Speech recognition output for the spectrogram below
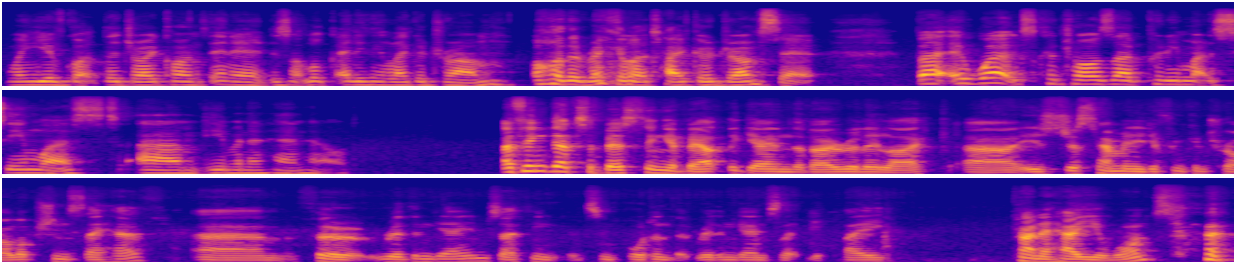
when you've got the Joy-Cons in it does not look anything like a drum or the regular Taiko drum set. But it works. Controls are pretty much seamless, um, even in handheld. I think that's the best thing about the game that I really like uh, is just how many different control options they have. Um, for rhythm games, I think it's important that rhythm games let you play kind of how you want. uh,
